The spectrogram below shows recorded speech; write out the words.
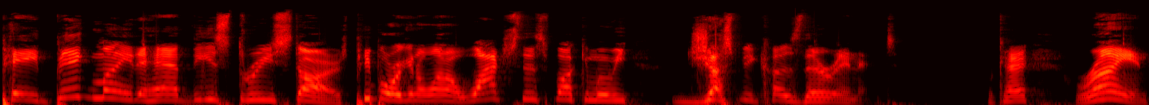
pay big money to have these three stars. People are gonna want to watch this fucking movie just because they're in it. Okay? Ryan,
